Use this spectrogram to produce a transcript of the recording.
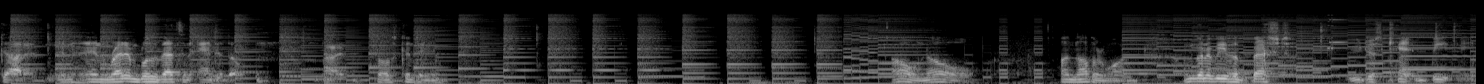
Got it. In, in red and blue, that's an antidote. Alright, so let's continue. Oh no. Another one. I'm gonna be the best. You just can't beat me.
